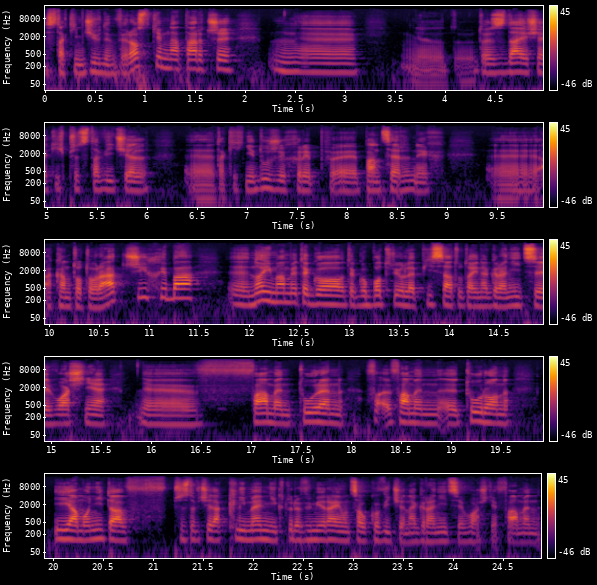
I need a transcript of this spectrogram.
z takim dziwnym wyrostkiem na tarczy. E, to jest, zdaje się, jakiś przedstawiciel e, takich niedużych ryb pancernych Acantotoracci chyba. No i mamy tego, tego Botriolepisa tutaj na granicy właśnie Famen, Turen, Famen, Turon i Amonita przedstawiciela Klimenii, które wymierają całkowicie na granicy właśnie Famen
